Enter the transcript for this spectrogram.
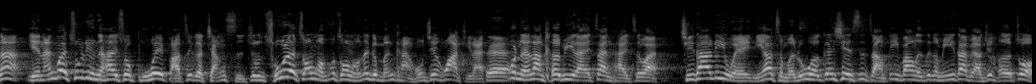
那也难怪朱立伦还说不会把这个讲死，就是除了总统、副总统那个门槛红线画起来，对，不能让科比来站台之外，其他立委你要怎么如何跟县市长、地方的这个民意代表去合作，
